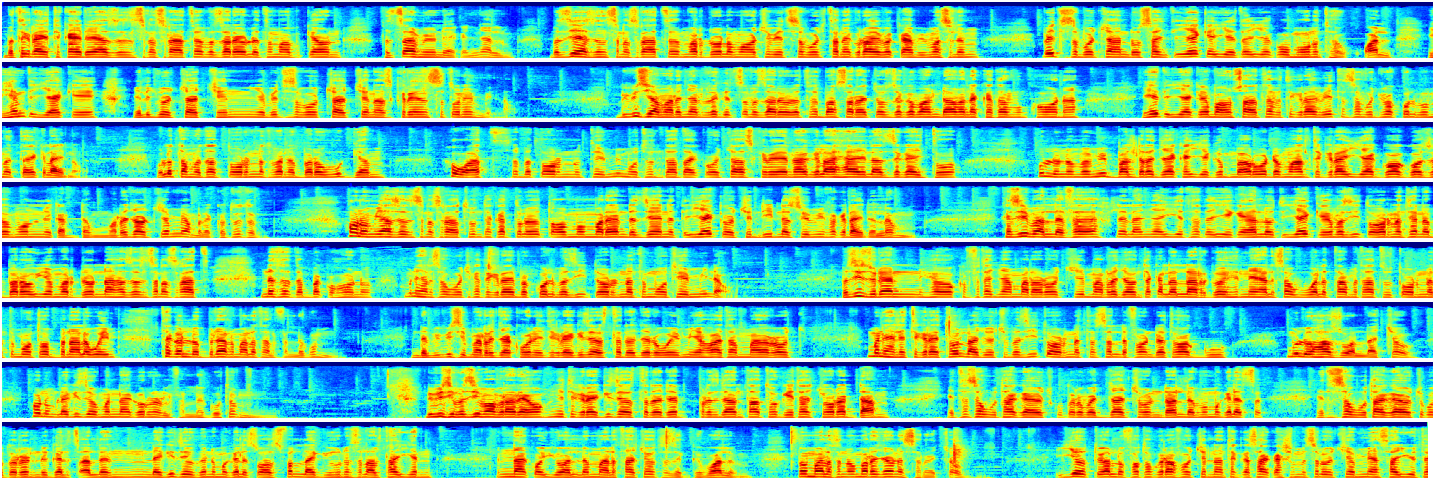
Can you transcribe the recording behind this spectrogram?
በትግራይ የተካሄደ የሀዘን ስነስርዓት በዛሬው ዕለት ማብቂያውን ፍጻሜውን ያገኛል። በዚህ የሀዘን ስነስርዓት መርዶ ለማዎች ቤተሰቦች ተነግሮ አይበቃ ቢመስልም ቤተሰቦች አንድ ወሳኝ ጥያቄ እየጠየቁ መሆኑ ታውቋል። ይህም ጥያቄ የልጆቻችን የቤተሰቦቻችን አስክሬን ስጡን የሚል ነው። ቢቢሲ አማርኛ ድረገጽ በዛሬው ዕለት ባሰራጨው ዘገባ እንዳመለከተው ከሆነ ይህ ጥያቄ በአሁኑ ሰዓት በትግራይ ቤተሰቦች በኩል በመጠየቅ ላይ ነው። ሁለት ዓመታት ጦርነት በነበረው ውጊያም ህወሓት በጦርነቱ የሚሞቱን ታጣቂዎች አስክሬን አግላይ ኃይል አዘጋጅቶ ሁሉንም በሚባል ደረጃ ከየግንባሩ ወደ መሀል ትግራይ እያጓጓዘ መሆኑን የቀደሙ መረጃዎች የሚያመለክቱትም ሆኖም የሀዘን ስነ ስርዓቱን ተከትሎ የወጣው መመሪያ እንደዚህ አይነት ጥያቄዎች እንዲነሱ የሚፈቅድ አይደለም። ከዚህ ባለፈ ሌላኛ እየተጠየቀ ያለው ጥያቄ በዚህ ጦርነት የነበረው የመርዶና ሀዘን ስነስርዓት እንደተጠበቀ ሆኖ ምን ያህል ሰዎች ከትግራይ በኩል በዚህ ጦርነት ሞቱ የሚለው በዚህ ዙሪያን ይኸው ከፍተኛ አመራሮች መረጃውን ጠቀላላ አድርገው ይህን ያህል ሰው በሁለት ዓመታቱ ጦርነት ሞቶብናል ወይም ተገሎብናል ማለት አልፈለጉም። እንደ ቢቢሲ መረጃ ከሆነ የትግራይ ጊዜያዊ አስተዳደር ወይም የህወሓት አመራሮች ምን ያህል የትግራይ ተወላጆች በዚህ ጦርነት ተሰልፈው እንደተዋጉ ሙሉ ሀዙ አላቸው። ሆኖም ለጊዜው መናገሩን አልፈለጉትም። ቢቢሲ በዚህ ማብራሪያው የትግራይ ጊዜያዊ አስተዳደር ፕሬዚዳንት አቶ ጌታቸው ረዳም የተሰዉ ታጋዮች ቁጥር በእጃቸው እንዳለ በመግለጽ የተሰዉ ታጋዮች ቁጥር እንገልጻለን፣ ለጊዜው ግን መግለጹ አስፈላጊ ሆነ ስላልታየን እናቆየዋለን ማለታቸው ተዘግቧል በማለት ነው መረጃውን ያሰራጨው። እየወጡ ያሉ ፎቶግራፎችና ተንቀሳቃሽ ምስሎች የሚያሳዩት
